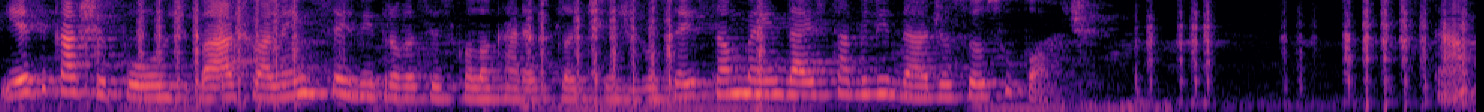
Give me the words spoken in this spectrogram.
E esse cachepô de baixo, além de servir para vocês colocarem as plantinhas de vocês, também dá estabilidade ao seu suporte. Tá?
